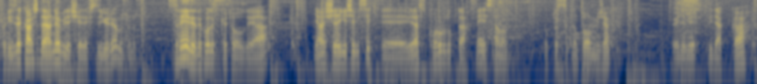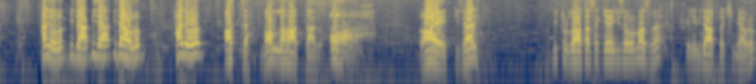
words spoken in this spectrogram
Freeze'e karşı dayanıyor bir de şerefsizi görüyor musunuz? Snare da kötü oldu ya. Yan şeye geçebilsek eee, biraz korurduk da. Neyse tamam. Çok da sıkıntı olmayacak. Böyle bir bir dakika. Hadi oğlum bir daha bir daha bir daha oğlum. Hadi oğlum. Attı. Vallahi attı abi. Oh. Gayet güzel. Bir tur daha atarsak gene güzel olmaz mı? Şöyle bir daha at bakayım yavrum.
